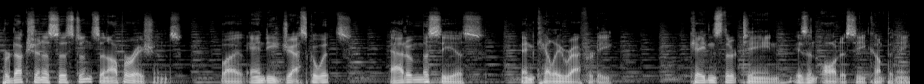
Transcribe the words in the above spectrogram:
Production assistance and operations by Andy Jaskowitz, Adam Macias, and Kelly Rafferty. Cadence 13 is an Odyssey company.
